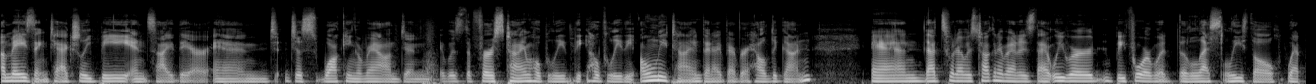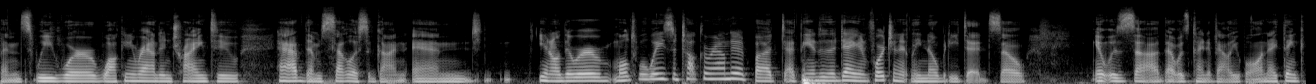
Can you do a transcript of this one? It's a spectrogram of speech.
amazing to actually be inside there and just walking around and it was the first time hopefully the hopefully the only time that I've ever held a gun and that's what I was talking about is that we were before with the less lethal weapons, we were walking around and trying to have them sell us a gun. And, you know, there were multiple ways to talk around it, but at the end of the day, unfortunately, nobody did. So it was, uh, that was kind of valuable. And I think.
